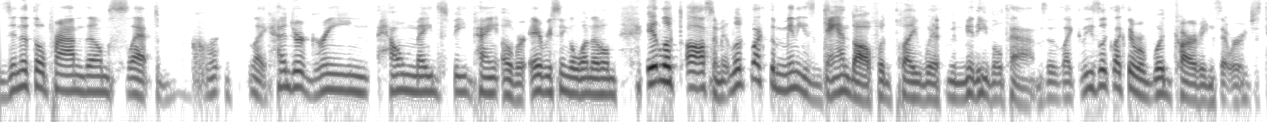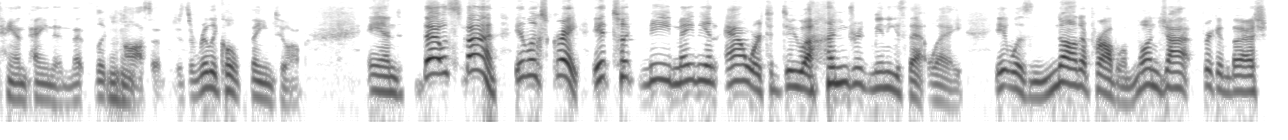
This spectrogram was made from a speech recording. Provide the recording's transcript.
zenithal primed them, slapped gr- like hundred green homemade speed paint over every single one of them. It looked awesome. It looked like the minis Gandalf would play with in medieval times. It's like these looked like they were wood carvings that were just hand painted. And that looked Mhm. awesome. Just a really cool theme to them and that was fine. It looks great. It took me maybe an hour to do a hundred minis that way. It was not a problem. One giant freaking brush.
